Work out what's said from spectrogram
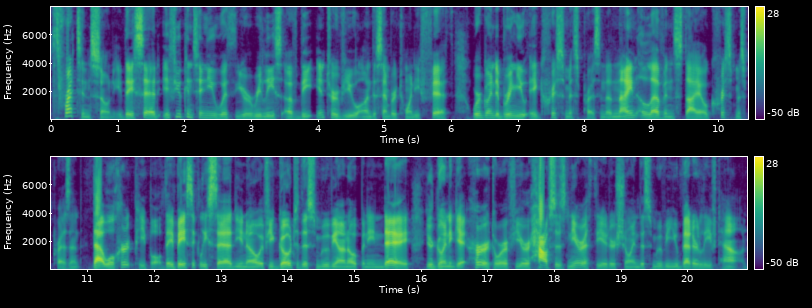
threatened Sony. They said, if you continue with your release of the interview on December 25th, we're going to bring you a Christmas present, a 9-11 style Christmas present that will hurt people. They basically said, you know, if you go to this movie on opening day, you're going to get hurt, or if your house is near a theater showing this movie, you better leave town.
